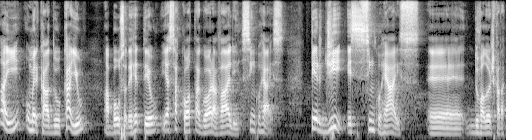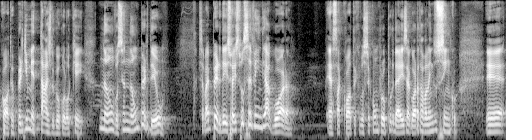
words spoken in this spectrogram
Aí o mercado caiu, a bolsa derreteu e essa cota agora vale 5 reais. Perdi esses 5 reais é, do valor de cada cota? Eu perdi metade do que eu coloquei? Não, você não perdeu. Você vai perder isso aí se você vender agora essa cota que você comprou por 10 e agora está valendo 5. É,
